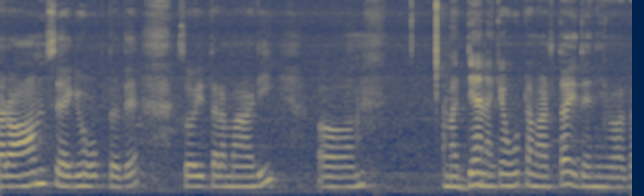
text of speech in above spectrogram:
ಆರಾಮ್ಸೆಯಾಗಿ ಹೋಗ್ತದೆ. ಸೊ ಈ ಥರ ಮಾಡಿ ಮಧ್ಯಾಹ್ನಕ್ಕೆ ಊಟ ಮಾಡ್ತಾ ಇದ್ದೇನೆ ಇವಾಗ.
